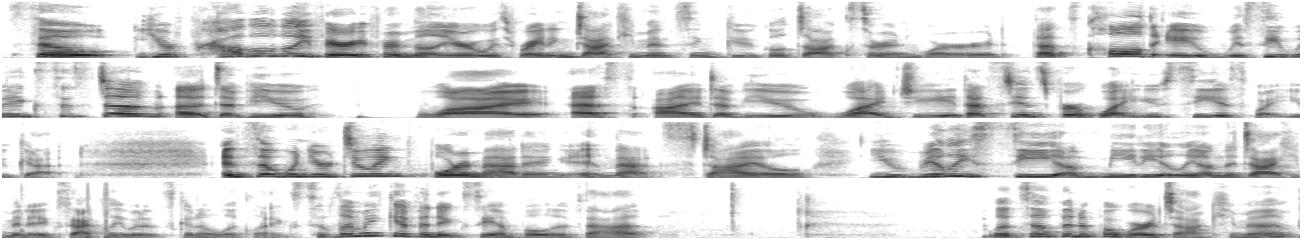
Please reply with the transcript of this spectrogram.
So, you're probably very familiar with writing documents in Google Docs or in Word. That's called a WYSIWYG system, a W Y S I W Y G. That stands for what you see is what you get. And so when you're doing formatting in that style, you really see immediately on the document exactly what it's going to look like. So let me give an example of that. Let's open up a Word document.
